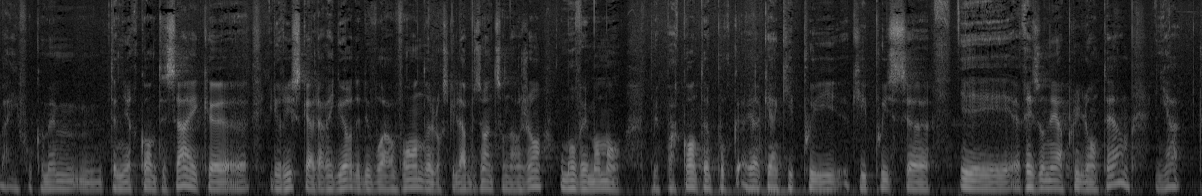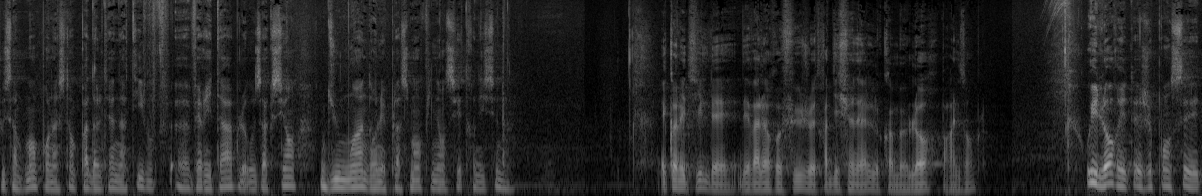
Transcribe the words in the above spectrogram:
bah, il faut quand même tenir compte de ça et qu'il risque à la rigueur de devoir vendre lorsqu'il a besoin de son argent au mauvais moment. Mais par contre, pour quelqu'un qui, puisse euh, raisonner à plus long terme, il n'y a tout simplement pour l'instant pas d'alternative euh, véritable aux actions, du moins dans les placements financiers traditionnels. Et qu'en est-il des, valeurs refuges traditionnelles comme l'or par exemple? Oui, l'or, je pense, est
